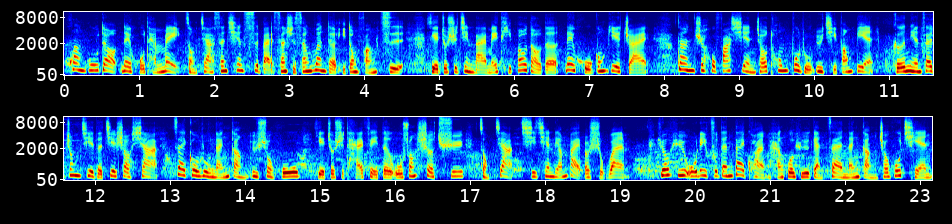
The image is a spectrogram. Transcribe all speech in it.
换屋到内湖潭美，总价三千四百三十三万的一栋房子，也就是近来媒体报道的内湖工业宅。但之后发现交通不如预期方便，隔年在中介的介绍下，再购入南港预售屋，也就是台北。的无双社区总价七千两百二十万，由于无力负担贷款，韩国瑜赶在南港招呼前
